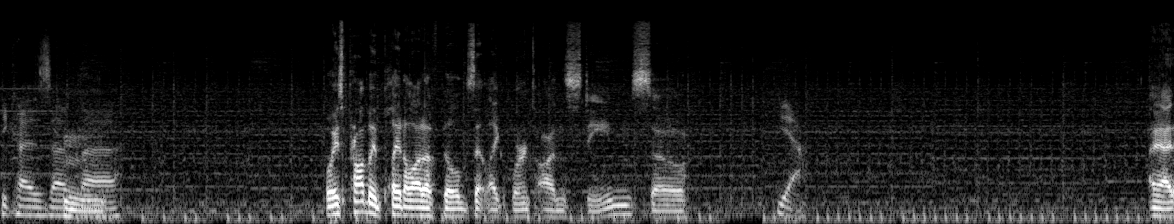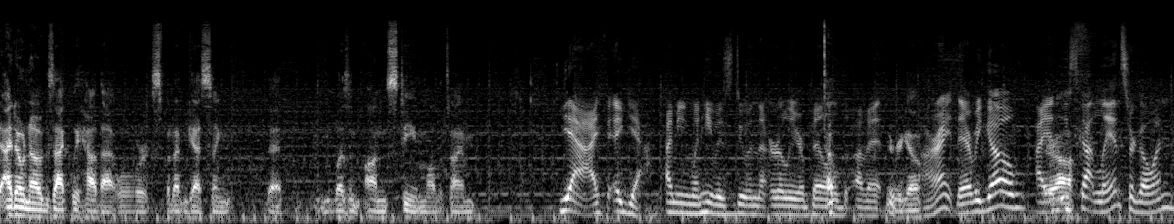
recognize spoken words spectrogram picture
because of. Hmm. Uh... Well, he's probably played a lot of builds that like weren't on Steam, so. Yeah. I, mean, I, I don't know exactly how that works, but I'm guessing that he wasn't on Steam all the time. Yeah, I th- yeah. I mean, when he was doing the earlier build oh, of it. Here we go. All right, there we go. I They're at off. least got Lancer going.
